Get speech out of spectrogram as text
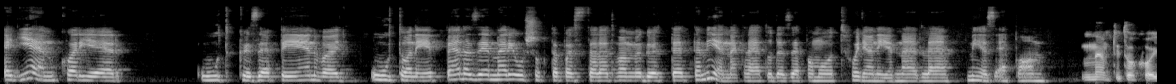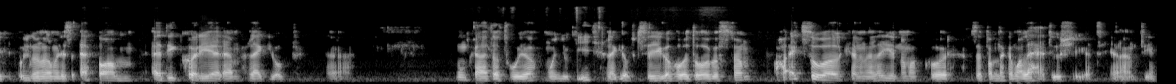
Egy ilyen karrier út közepén, vagy úton éppen, azért már jó sok tapasztalat van mögötted. Te milyennek látod az EPAM-ot? Hogyan írnád le? Mi az EPAM? Nem titok, hogy úgy gondolom, hogy az EPAM eddig karrierem legjobb eh, munkáltatója, mondjuk így, legjobb cég, ahol dolgoztam. Ha egy szóval kellene leírnom, akkor az EPAM nekem a lehetőséget jelenti.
